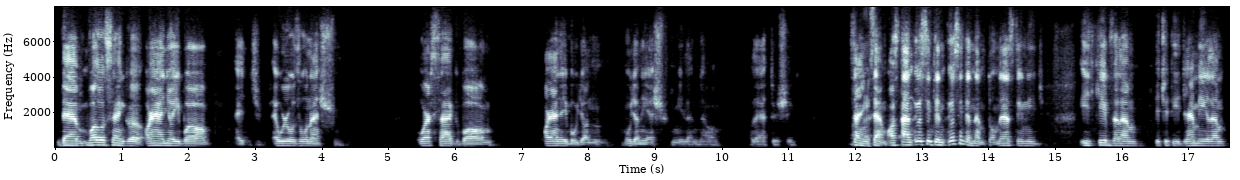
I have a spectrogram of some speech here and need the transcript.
De valószínűleg arányaiba egy eurózónás országba arányaiban ugyan, ugyanilyesmi lenne a, a lehetőség. Szerintem. Aztán őszintén, őszintén nem tudom, de ezt én így, így képzelem, kicsit így remélem.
